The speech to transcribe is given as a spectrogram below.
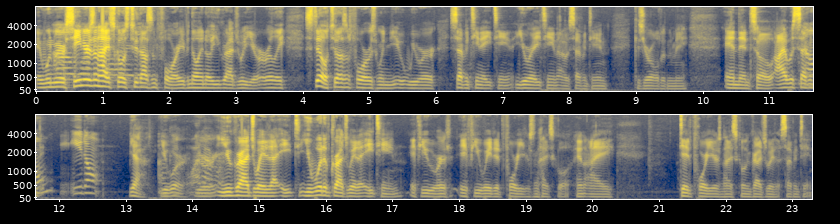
and when we were oh, seniors in high school, it was Oh 2004. Even though I know you graduated a year early, still 2004 was when you we were 17, 18. You were 18. I was 17 because you're older than me. And then so I was 17. No, you don't. Yeah, you Okay, were. You were. You graduated at 18. You would have graduated at 18 if you were if you waited 4 years in high school and I did 4 years in high school and graduated at 17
